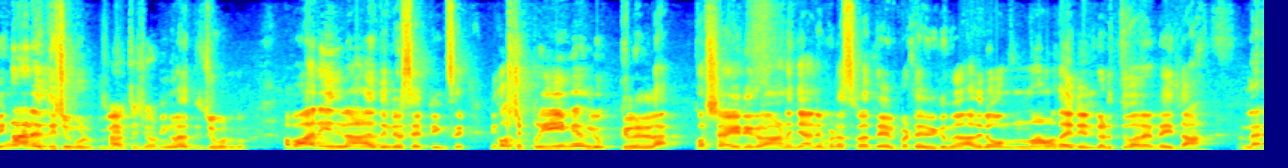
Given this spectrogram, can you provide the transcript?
നിങ്ങളാണ് എത്തിച്ചും കൊടുക്കും അല്ലേ? എത്തിച്ചു കൊടുക്കും. നിങ്ങൾ എത്തിച്ചു കൊടുക്കും. അപ്പോൾ ആ രീതിയിലാണ് ഇതിന്റെ സെറ്റിങ്സ് ഇത് കുറച്ച് പ്രീമിയം ലുക്കിലുള്ള കുറച്ച് ഐഡിയകളാണ് ഞാൻ ഇവിടെ ശ്രദ്ധയിൽപ്പെട്ടിരിക്കുന്നത്. അതിൽ ഒന്നാമതായിട്ട് എനിക്ക് എടുത്തു പറയേണ്ട ഇതാണ് അല്ലേ?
